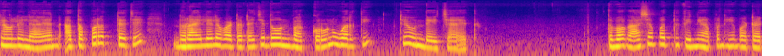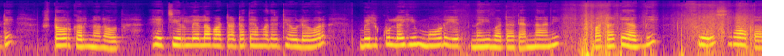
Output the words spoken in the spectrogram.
ठेवलेले आहे आणि आता परत त्याचे राहिलेल्या बटाट्याचे दोन भाग करून वरती ठेवून द्यायचे आहेत. तर बघा अशा पद्धतीने आपण हे बटाटे स्टोअर करणार आहोत. हे चिरलेला बटाटा त्यामध्ये ठेवल्यावर बिलकुलही मोड येत नाही बटाट्यांना आणि बटाटे अगदी फ्रेश राहतात.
